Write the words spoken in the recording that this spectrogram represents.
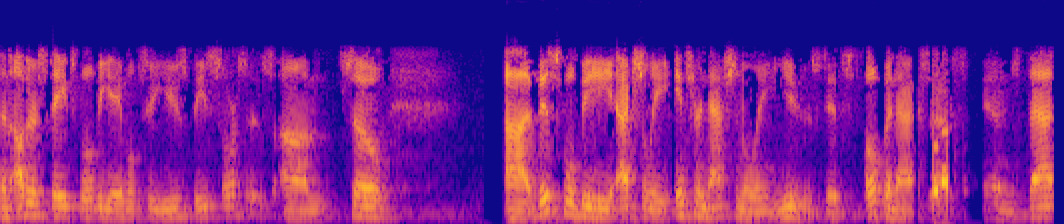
and other states will be able to use these sources. Um, so uh, this will be actually internationally used. It's open access, and that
